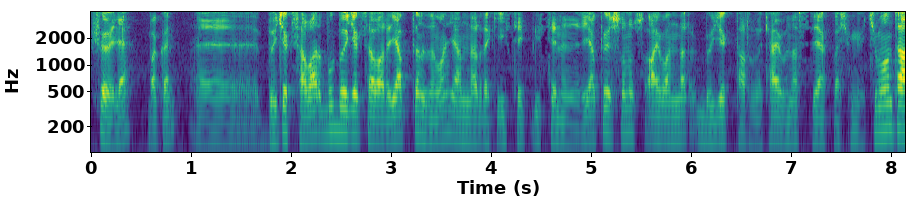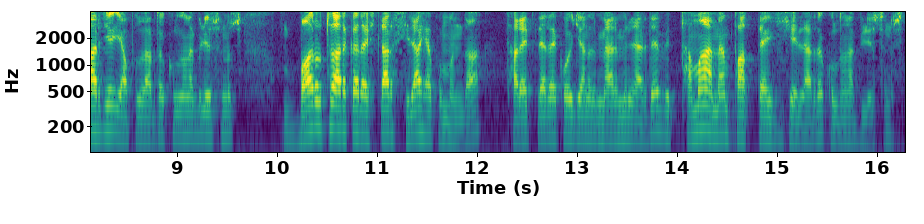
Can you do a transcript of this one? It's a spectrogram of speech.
Şöyle bakın eee, böcek savar. Bu böcek savarı yaptığınız zaman yanlardaki istek istenenleri yapıyorsunuz. Hayvanlar böcek tarzındaki hayvanlar size yaklaşmıyor. Çimento harcı yapılarda kullanabiliyorsunuz. Barutu arkadaşlar silah yapımında taretlere koyacağınız mermilerde ve tamamen patlayıcı şeylerde kullanabiliyorsunuz.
